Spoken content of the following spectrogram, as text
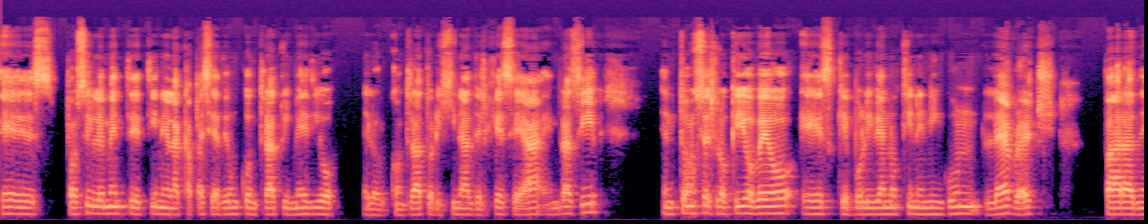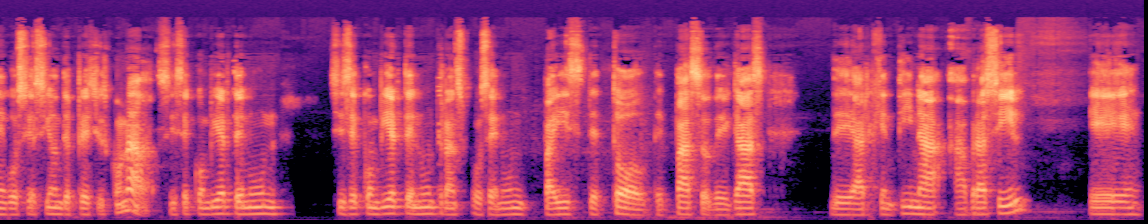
es, posiblemente tienen la capacidad de un contrato y medio, el contrato original del GCA en Brasil. Entonces, lo que yo veo es que Bolivia no tiene ningún leverage para negociación de precios con nada. Si se convierte en un si se convierte en un, trans, en un país de toll, de paso de gas de Argentina a Brasil, eh,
